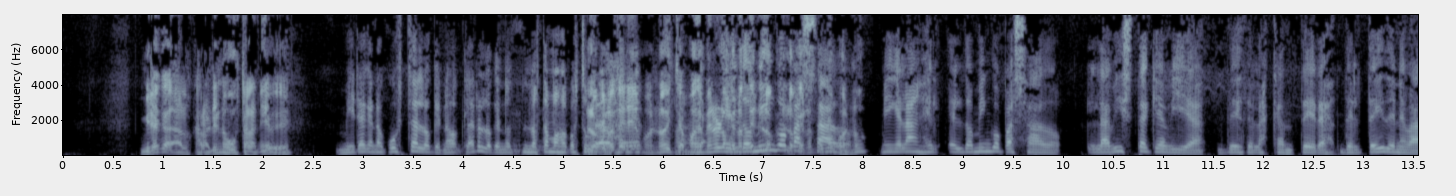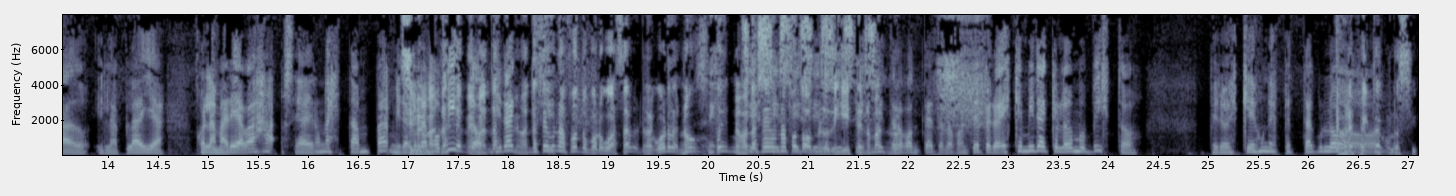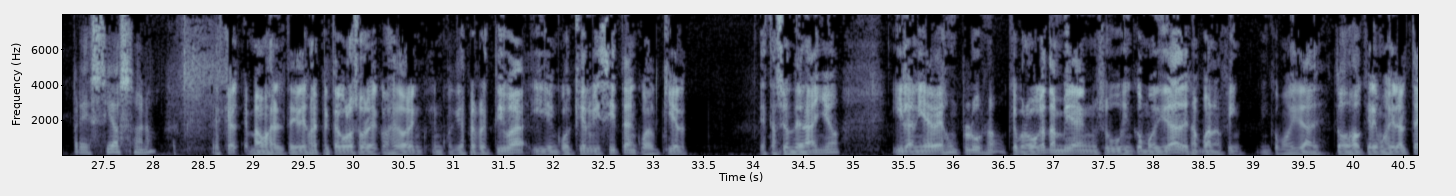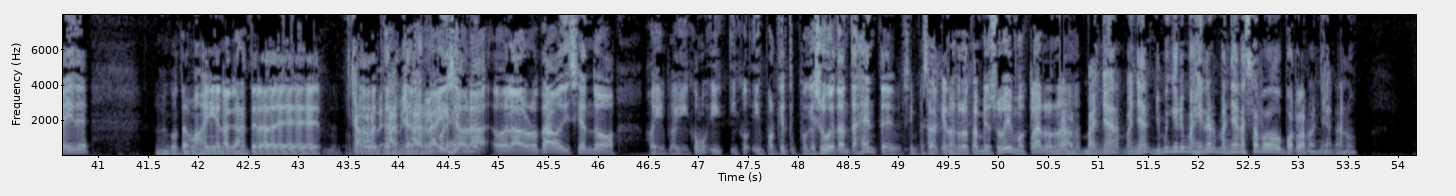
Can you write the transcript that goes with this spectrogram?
Mira que a los canarios nos gusta la nieve, ¿eh? Mira que nos gusta lo que no, claro, lo que no, no estamos Lo que acostumbrados no tenemos, ¿no? Echamos de menos lo el que, no, te- lo- domingo lo que no pasado, tenemos, ¿no? Miguel Ángel, el domingo pasado, la vista que había desde las canteras del Teide Nevado y la playa con la marea baja, o sea, era una estampa, mira Sí, que me la hemos visto. me mandaste, mira, me mandaste sí. una foto por WhatsApp, ¿recuerdas? No, Sí, fue- me mandaste una foto, me lo dijiste, no te lo conté, te lo conté, pero es que mira que lo hemos visto. Pero es que es un espectáculo, Es un espectáculo, sí. precioso, ¿no? Es que, vamos, el Teide es un espectáculo sobre el cogedor en, en cualquier perspectiva y en cualquier visita, en cualquier estación del año. Y la nieve es un plus, ¿no? Que provoca también sus incomodidades, ¿no? Bueno, en fin, incomodidades. Todos queremos ir al Teide, Nos encontramos ahí en la carretera de, Claro, de, a mí- de la a mí, por raíz ejemplo- o la, o la Orotava diciendo, oye, pues, ¿y, cómo, y, y, y por, qué, por qué sube tanta gente? Sin pensar que nosotros también subimos, claro, ¿no? Claro, mañana, mañana, yo me quiero imaginar mañana sábado por la mañana, ¿no?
